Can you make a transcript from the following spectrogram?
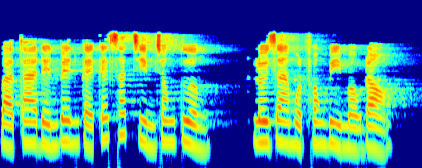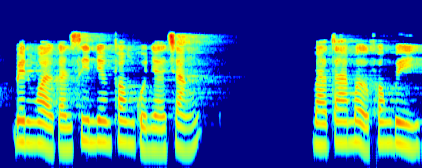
Bà ta đến bên cái kết sắt chìm trong tường, lôi ra một phong bì màu đỏ, bên ngoài gắn xin niêm phong của Nhà Trắng. Bà ta mở phong bì,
